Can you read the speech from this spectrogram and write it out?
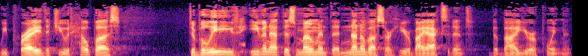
We pray that you would help us to believe, even at this moment, that none of us are here by accident, but by your appointment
